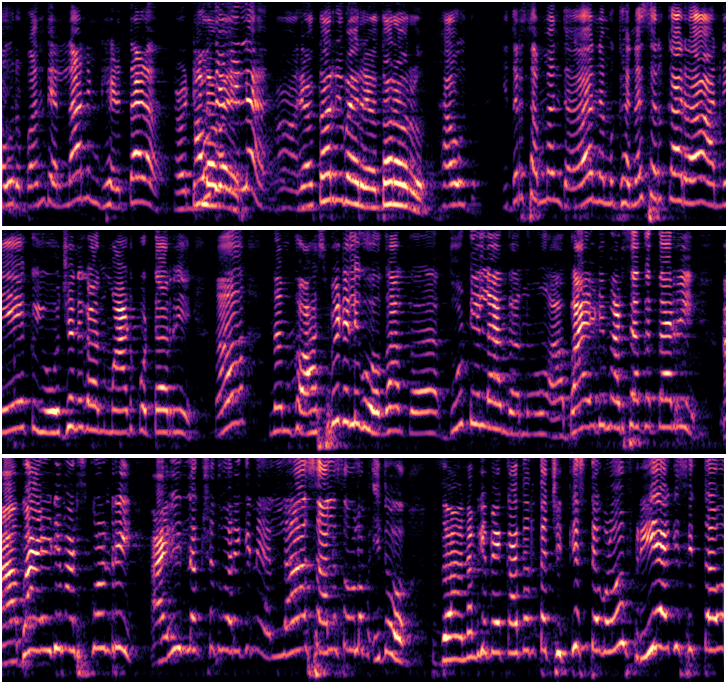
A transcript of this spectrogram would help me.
ಅವ್ರು ಬಂದ್ ಎಲ್ಲಾ ನಿಮ್ಗೆ ಹೇಳ್ತಾಳ. ಹೇಳ್ತಾರ್ರಿ ಬಾಯ್ರಿ ಹೇಳ್ತಾರ ಅವ್ರು. ಹೌದು. ಇದರ ಸಂಬಂಧ ನಮ್ಮ ಘನ ಸರ್ಕಾರ ಅನೇಕ ಯೋಜನೆಗಳನ್ನು ಮಾಡಿಕೊಟ್ಟಾರ್ರಿ. ಆ, ನಮ್ಗೆ ಹಾಸ್ಪಿಟಲಿಗೆ ಹೋಗಾಕ ದುಡ್ಡು ಇಲ್ಲ ಅಂದ್ರೂ ಅಬಾ ಐ ಡಿ ಮಾಡ್ಸಾಕತ್ತಾರ್ರಿ. ಅಬಾ ಐ ಡಿ ಮಾಡಿಸ್ಕೊಂಡ್ರಿ. ಐದು ಲಕ್ಷದವರೆಗಿನ ಎಲ್ಲಾ ಸಾಲ ಸೌಲಭ್ಯ ಇದು ನಮಗೆ ಬೇಕಾದಂಥ ಚಿಕಿತ್ಸೆಗಳು ಫ್ರೀ ಆಗಿ ಸಿಗ್ತಾವ.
